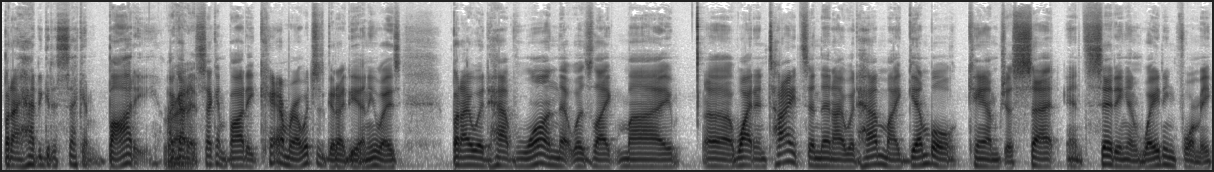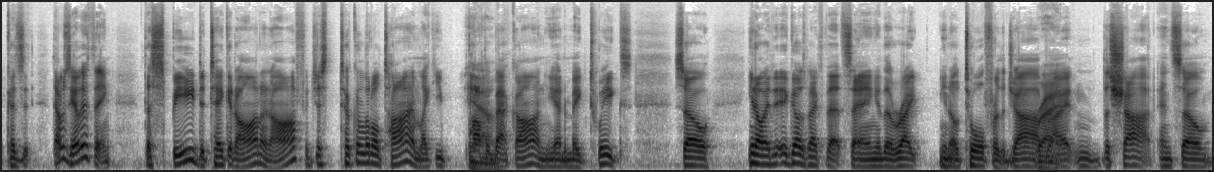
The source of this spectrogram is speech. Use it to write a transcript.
but I had to get a second body. Right. I got a second body camera, which is a good idea, anyways. But I would have one that was like my uh, wide and tights, and then I would have my gimbal cam just set and sitting and waiting for me because that was the other thing the speed to take it on and off, it just took a little time. Like you pop yeah. it back on, you had to make tweaks. So, you know, it, it, goes back to that saying, the right, you know, tool for the job, right. right? And the shot. And so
